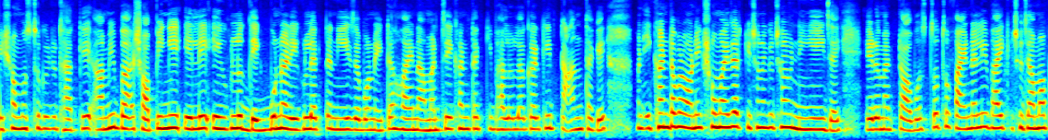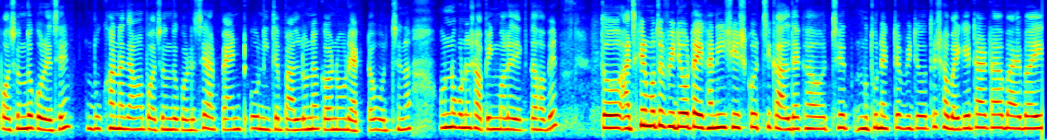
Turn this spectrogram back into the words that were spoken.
এই সমস্ত কিছু থাকে। আমি বা শপিংয়ে এলে এইগুলো দেখব না আর এগুলো একটা নিয়ে যাব না, এটা হয় না। আমার যে এখানটা কি ভালো লাগার কি টান থাকে। মানে এখানটা আমার অনেক সময় যার কিছু না কিছু আমি নিয়েই যাই, এরম একটা অবস্থা। তো ফাইনালি ভাই কিছু জামা পছন্দ করেছে, দুখানা জামা পছন্দ করেছে আর প্যান্ট ও নিতে পারল না, কারণ ওর একটাও হচ্ছে না, অন্য কোনো শপিং মলে দেখতে হবে। তো আজকের মতো ভিডিওটা এখানেই শেষ করছি। কাল দেখা হচ্ছে নতুন একটা ভিডিওতে। সবাইকে টাটা বাই বাই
